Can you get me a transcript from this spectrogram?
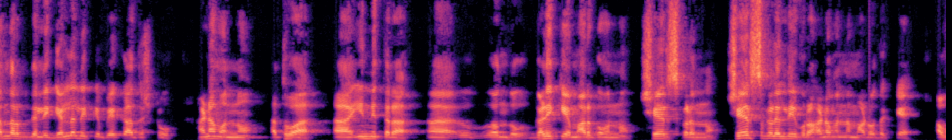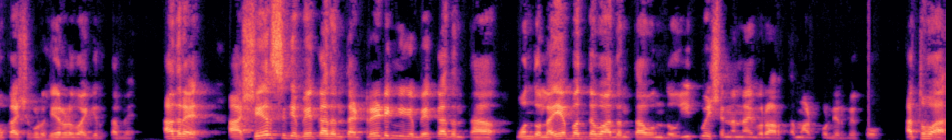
ಸಂದರ್ಭದಲ್ಲಿ ಗೆಲ್ಲಲಿಕ್ಕೆ ಬೇಕಾದಷ್ಟು ಹಣವನ್ನು ಅಥವಾ ಇನ್ನಿತರ ಒಂದು ಗಳಿಕೆ ಮಾರ್ಗವನ್ನು ಶೇರ್ಸ್ಗಳನ್ನು ಶೇರ್ಸ್ಗಳಲ್ಲಿ ಇವರು ಹಣವನ್ನ ಮಾಡೋದಕ್ಕೆ ಅವಕಾಶಗಳು ಹೇರಳವಾಗಿರ್ತವೆ. ಆದ್ರೆ ಆ ಶೇರ್ಸ್ಗೆ ಬೇಕಾದಂತಹ ಟ್ರೇಡಿಂಗ್ಗೆ ಬೇಕಾದಂತಹ ಒಂದು ಲಯಬದ್ಧವಾದಂತಹ ಒಂದು ಈಕ್ವೇಶನ್ ಅನ್ನ ಇವರು ಅರ್ಥ ಮಾಡ್ಕೊಂಡಿರ್ಬೇಕು. ಅಥವಾ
